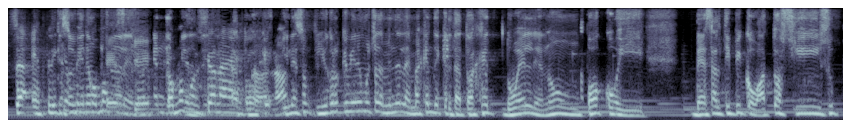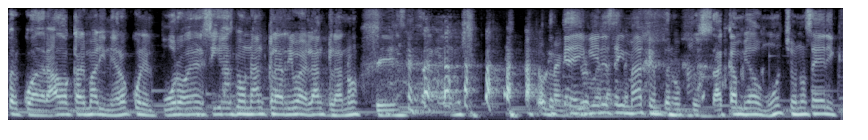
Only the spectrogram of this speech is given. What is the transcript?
O sea, explícame cómo, cómo que el funciona esto, ¿no? eso- yo creo que viene mucho también de la imagen de que el tatuaje duele, ¿no? Un poco y ves al típico vato así súper cuadrado acá el marinero con el puro, eh, sí, hazme un ancla arriba del ancla, ¿no? Sí. Creo que ahí viene esa imagen, pero pues ha cambiado mucho. No sé, Eric,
